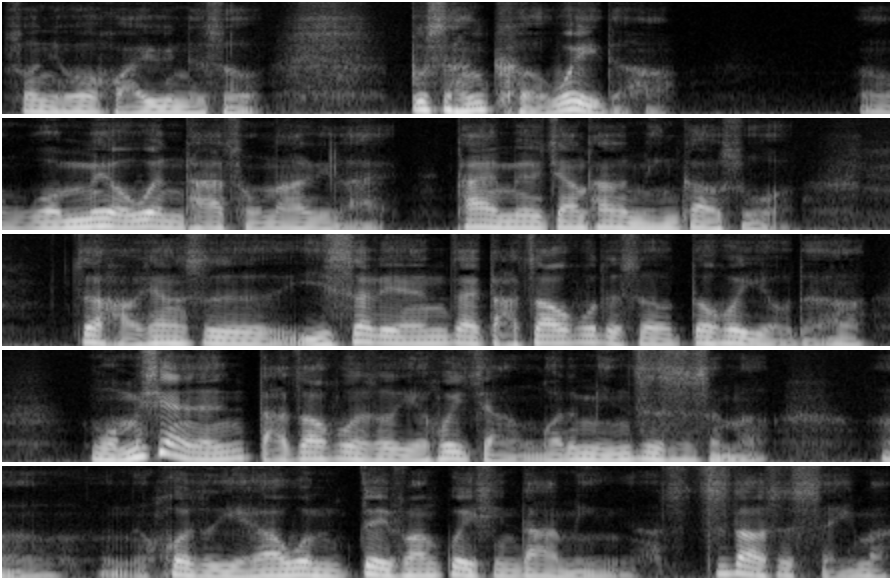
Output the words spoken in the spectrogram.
说你会怀孕的时候，不是很可畏的哈。嗯，我没有问他从哪里来，他也没有将他的名告诉我。这好像是以色列人在打招呼的时候都会有的啊。我们现在人打招呼的时候也会讲我的名字是什么，嗯，或者也要问对方贵姓大名，知道是谁嘛？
